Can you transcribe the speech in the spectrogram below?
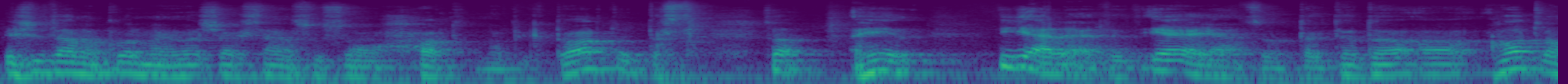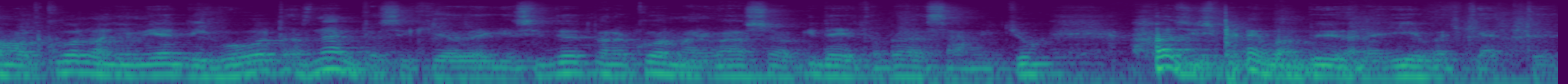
és utána a kormányválság 126 napig tartott, azt, szóval a hét, így el lehetett, eljátszottak. Tehát a, a 66 kormány, ami eddig volt, az nem teszi ki az egész időt, mert a kormányválság idejét, ha beleszámítjuk, az is megvan bőven egy év vagy kettő.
